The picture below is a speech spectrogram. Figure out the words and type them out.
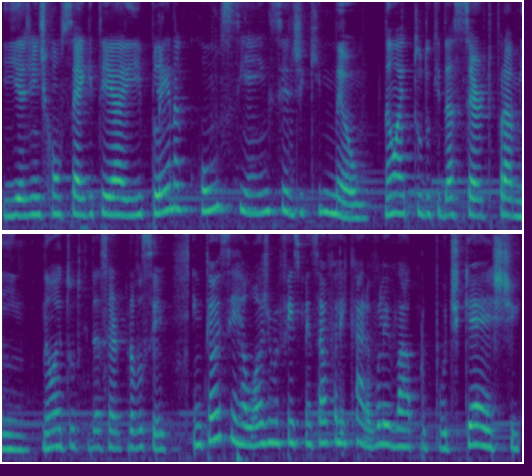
E a gente consegue ter aí plena consciência de que não, não é tudo que dá certo para mim, não é tudo que dá certo para você. Então esse relógio me fez pensar, eu falei, cara, eu vou levar pro podcast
